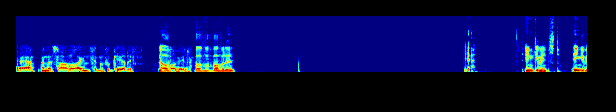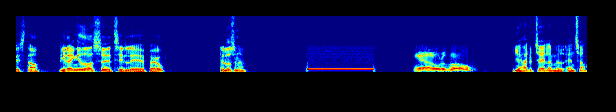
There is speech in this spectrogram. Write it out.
Ja, men så har du ringet til den forkerte. Nå, Farvel. hvorfor, hvorfor det? Ingen gevinst. Ingen vidst. Nå. Vi ringede også øh, til øh, Børge. Det lød sådan her. Ja, er det. Jeg har du taler med Anton.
